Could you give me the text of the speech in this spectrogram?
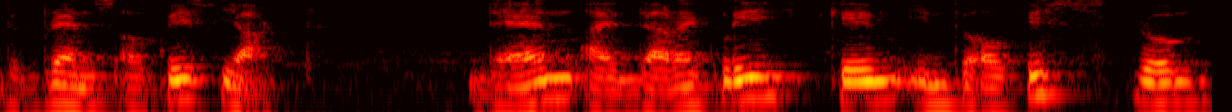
the branch office yard. Then I directly came into office room.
